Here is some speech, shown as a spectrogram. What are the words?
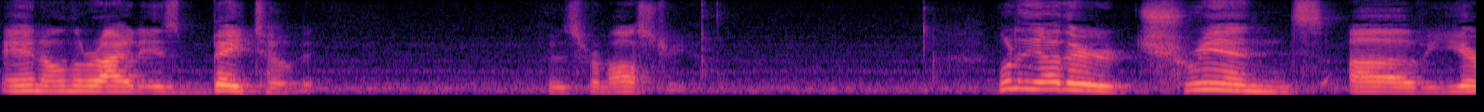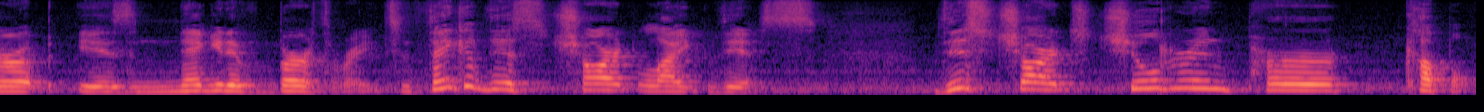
and on the right is Beethoven, who's from Austria. One of the other trends of Europe is negative birth rates. So think of this chart like this. This charts children per couple.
